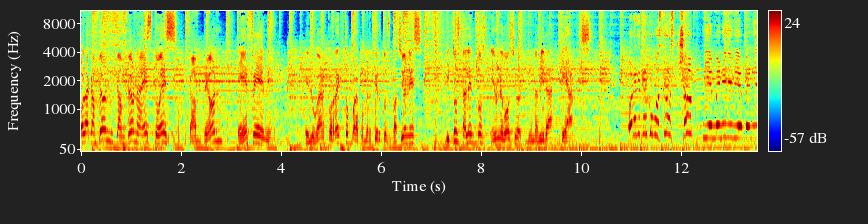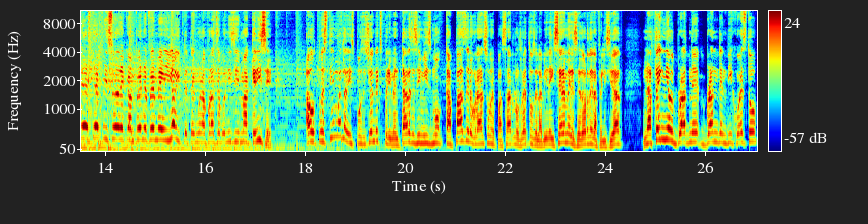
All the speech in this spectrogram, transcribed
Hola campeón, campeona, esto es Campeón FM, el lugar correcto para convertir tus pasiones y tus talentos en un negocio y una vida que ames. Hola, ¿qué tal? ¿Cómo estás, champ? Bienvenido y bienvenida a este episodio de Campeón FM y hoy te tengo una frase buenísima que dice, autoestima es la disposición de experimentarse a sí mismo, capaz de lograr sobrepasar los retos de la vida y ser merecedor de la felicidad. Nathaniel Branden dijo esto,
